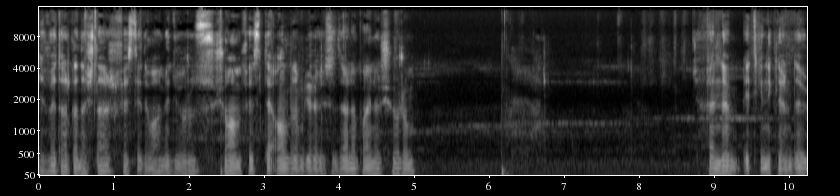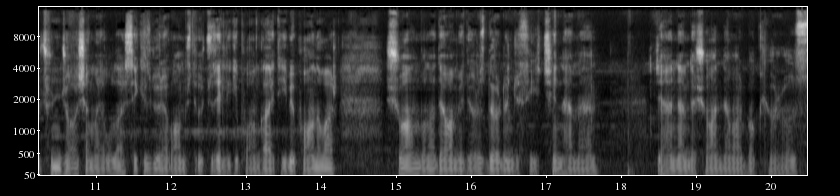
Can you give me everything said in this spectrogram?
Evet arkadaşlar Fest'e devam ediyoruz. Şu an Fest'te aldığım görevi sizlerle paylaşıyorum. Cehennem etkinliklerinde 3. aşamaya ulaş 8 görev almıştı. 352 puan gayet iyi bir puanı var. Şu an buna devam ediyoruz. Dördüncüsü için hemen Cehennemde şu an ne var bakıyoruz.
